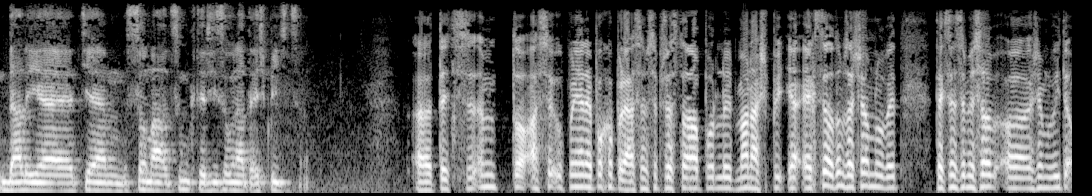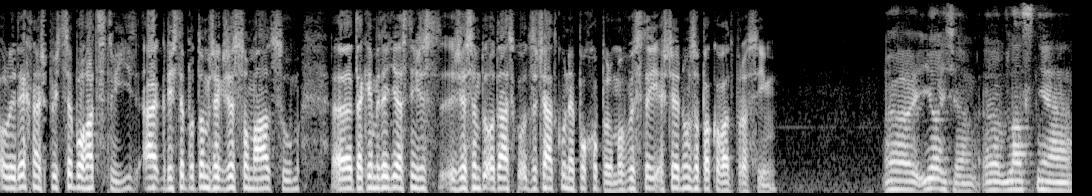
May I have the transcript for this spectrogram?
dali je těm Somálcům, kteří jsou na té špičce. Eh, teď jsem to asi úplně nepochopil. Já jsem si představil pod lidma na špičce. Jak jste o tom začal mluvit, tak jsem si myslel, eh, že mluvíte o lidech na špičce bohatství. A když jste potom řekl, že Somálcům, eh, tak je mi teď jasný, že, že jsem tu otázku od začátku nepochopil. Mohl byste ji ještě jednou zopakovat, prosím? Uh, jo, že uh, vlastně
